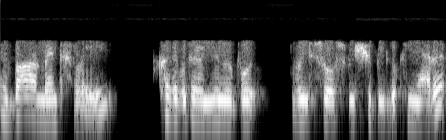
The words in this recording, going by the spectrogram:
environmentally, because it was a renewable resource, we should be looking at it.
